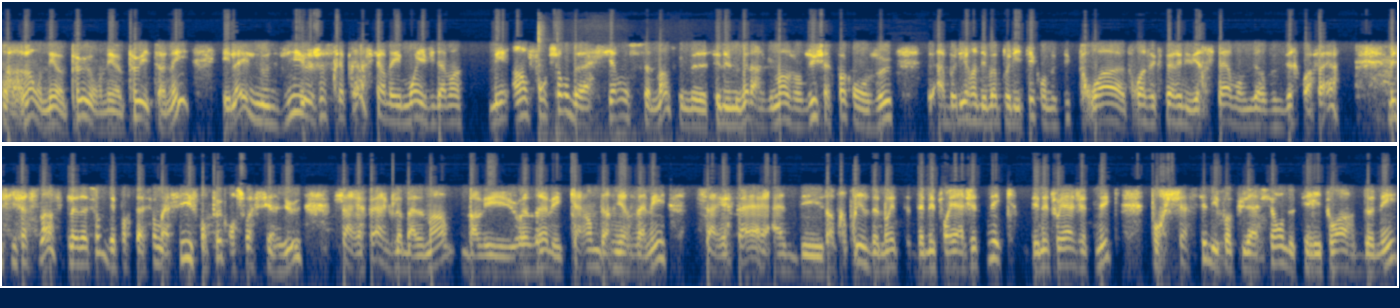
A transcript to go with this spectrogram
Alors là, on est un peu, on est un peu étonné. Et là, il nous dit, euh, je serais prêt à ce qu'il y moins, évidemment. Mais en fonction de la science seulement, parce que c'est le nouvel argument aujourd'hui, chaque fois qu'on veut abolir un débat politique, on nous dit que trois, trois experts universitaires vont nous dire, nous dire quoi faire. Mais ce qui est fascinant, c'est que la notion de déportation massive, pour peu qu'on soit sérieux, ça réfère globalement, dans les, je dirais, les 40 dernières années, ça réfère à des entreprises de nettoyage ethnique. Des nettoyages ethniques pour chasser des populations de territoires donnés,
